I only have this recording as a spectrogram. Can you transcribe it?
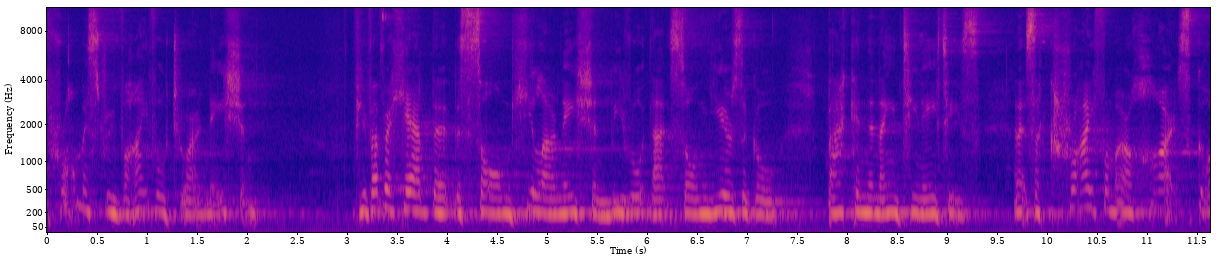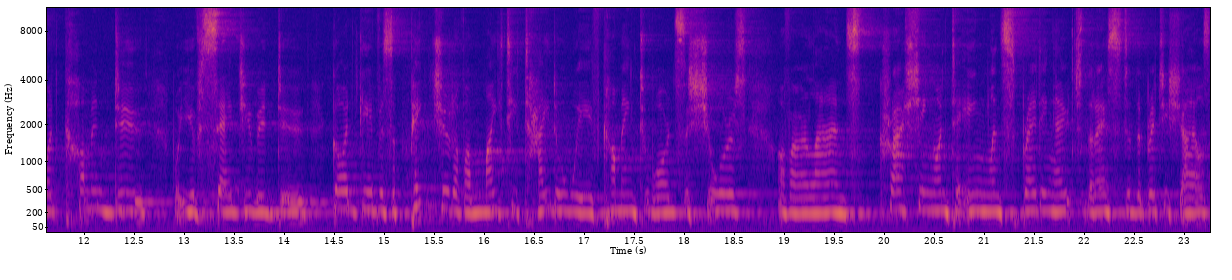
promised revival to our nation. If you've ever heard the, the song Heal Our Nation, we wrote that song years ago, back in the 1980s. And it's a cry from our hearts God, come and do what you've said you would do. God gave us a picture of a mighty tidal wave coming towards the shores of our lands, crashing onto England, spreading out to the rest of the British Isles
